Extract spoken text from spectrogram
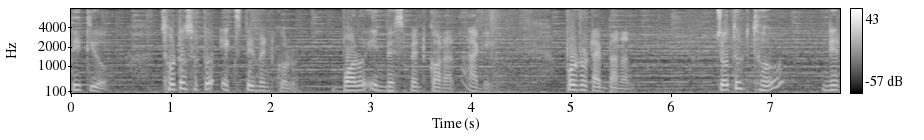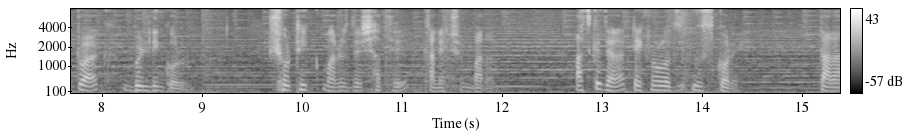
তৃতীয়, ছোট ছোট এক্সপেরিমেন্ট করুন, বড় ইনভেস্টমেন্ট করার আগে প্রোটোটাইপ বানান। চতুর্থ নেটওয়ার্ক বিল্ডিং করুন। সঠিক মানুষদের সাথে কানেকশন বানান। আজকে যারা টেকনোলজি ইউজ করে, তারা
